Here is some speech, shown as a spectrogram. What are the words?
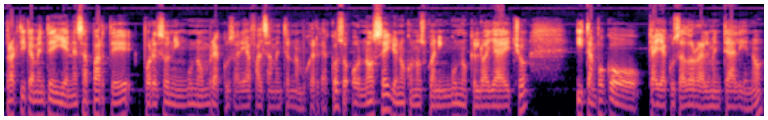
prácticamente y en esa parte, por eso ningún hombre acusaría falsamente a una mujer de acoso. O no sé, yo no conozco a ninguno que lo haya hecho y tampoco que haya acusado realmente a alguien, ¿no?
